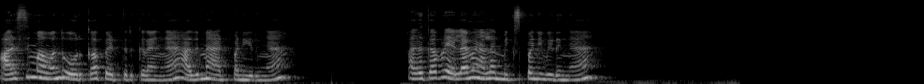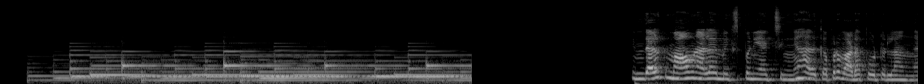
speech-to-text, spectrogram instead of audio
அரிசி மாவு வந்து ஒரு கப் எடுத்துருக்குறேங்க. அதுவுமே ஆட் பண்ணிடுங்க அதுக்கப்புறம் எல்லாமே நல்லா மிக்ஸ் பண்ணி விடுங்க. இந்த அளவுக்கு மாவு நல்லா மிக்ஸ் பண்ணியாச்சுங்க. அதுக்கப்புறம் வடை போட்டுடலாங்க.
